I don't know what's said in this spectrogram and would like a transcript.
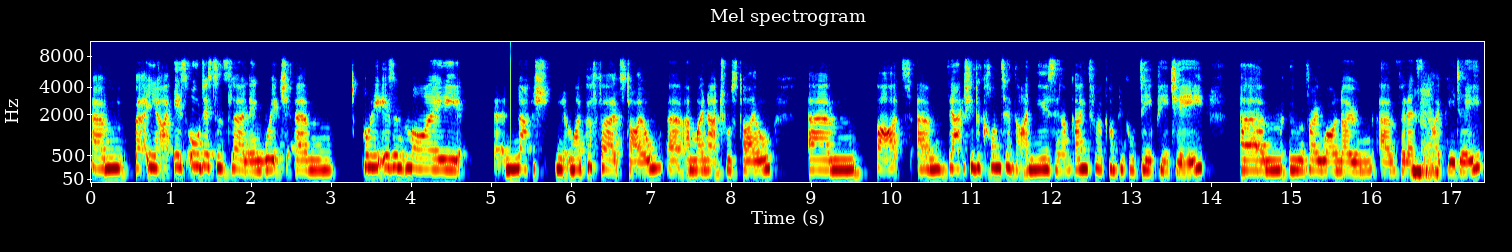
Um, but you know, it's all distance learning, which um, probably isn't my nat- you know, my preferred style uh, and my natural style. Um, but um, the, actually, the content that I'm using, I'm going through a company called DPG, um, who are very well known um, for their CIPD.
